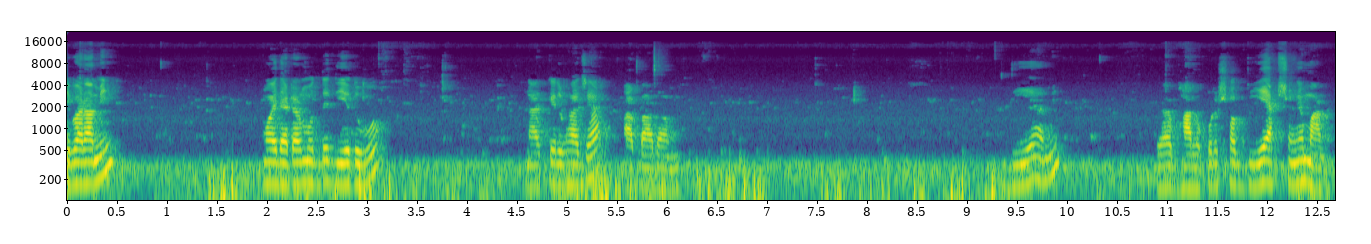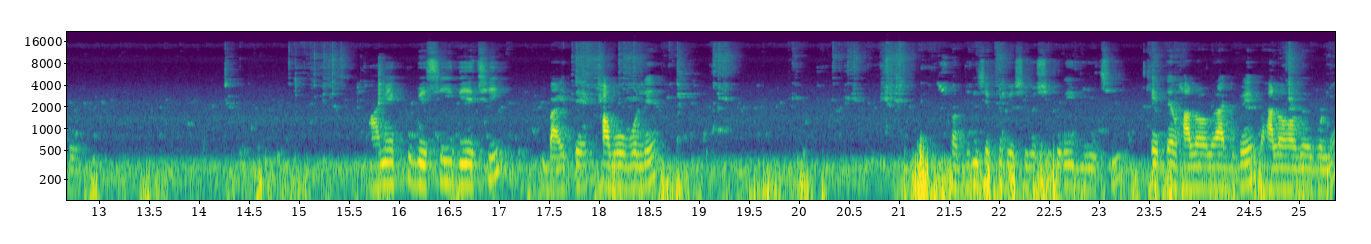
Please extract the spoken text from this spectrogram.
এবার আমি ময়দাটার মধ্যে দিয়ে দেবো নারকেল ভাজা আর বাদাম। দিয়ে আমি এবার ভালো করে সব দিয়ে একসঙ্গে মাখবো। আমি একটু বেশিই দিয়েছি, বাড়িতে খাব বলে। সব জিনিস একটু বেশি বেশি করেই দিয়েছি। খেতে ভালো লাগবে, ভালো হবে বলে।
